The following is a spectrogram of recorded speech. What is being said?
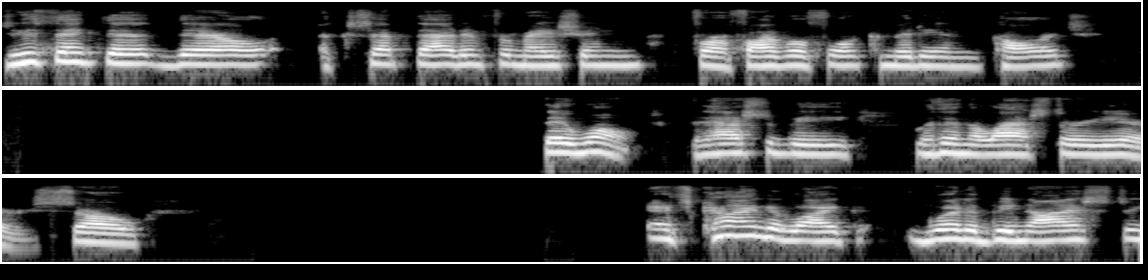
do you think that they'll accept that information for a 504 committee in college? They won't. It has to be within the last three years. So it's kind of like, would it be nice to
